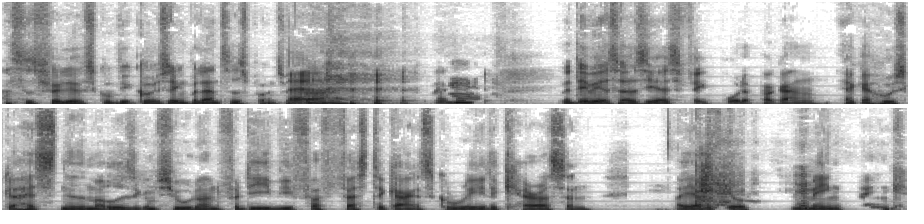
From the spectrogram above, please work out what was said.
Altså selvfølgelig skulle vi gå i seng på et eller andet tidspunkt som Ja. ikke? Men, men det vil jeg så også sige, at jeg fik brugt det et par gange. Jeg kan huske at have snedet mig ud til computeren, fordi vi for første gang skulle rate Carrison. Og jeg var jo main bank.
